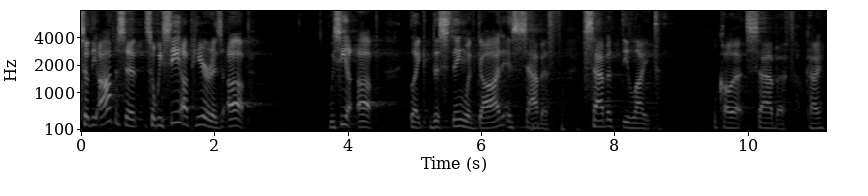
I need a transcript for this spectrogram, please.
So the opposite, so we see up here is up. We see up, like this thing with God is Sabbath, Sabbath delight. We'll call that Sabbath, okay?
